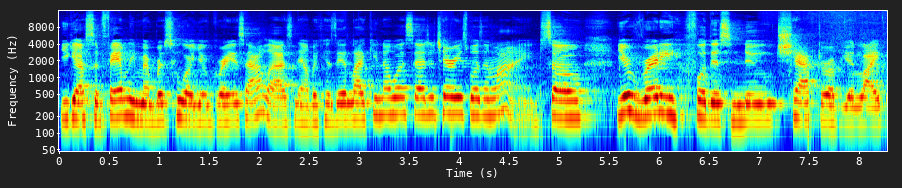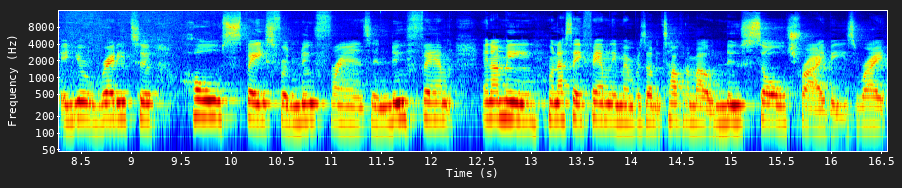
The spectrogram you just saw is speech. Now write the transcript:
you got some family members who are your greatest allies now because they're like, you know what, Sagittarius wasn't lying. So you're ready for this new chapter of your life and you're ready to hold space for new friends and new family. And I mean, when I say family members, I'm talking about new soul tribes, right?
